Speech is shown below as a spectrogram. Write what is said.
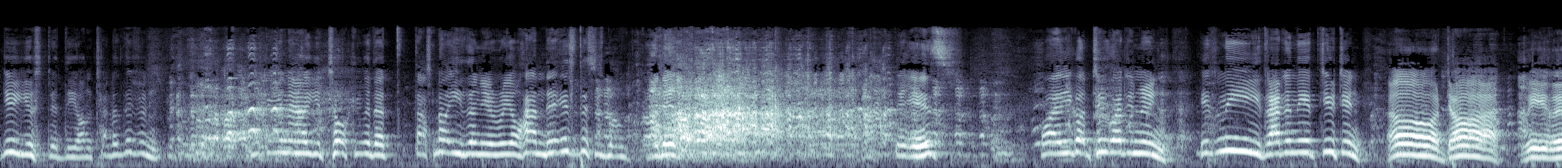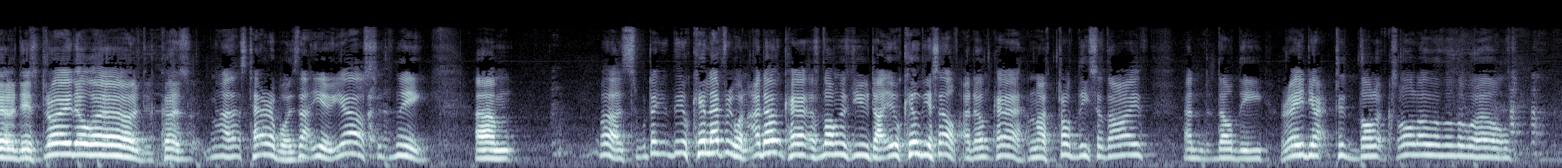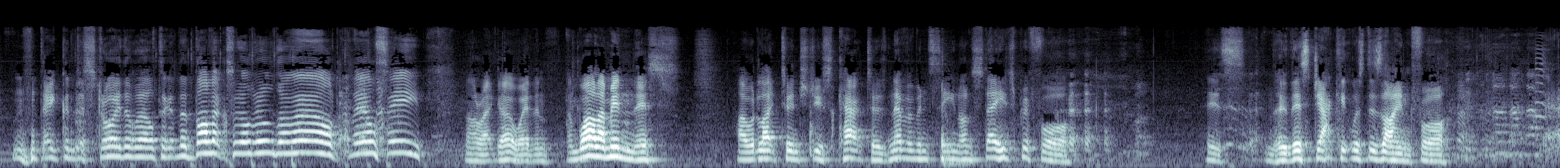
you used to be on television. you now. You're talking with a. That's not even your real hand. It is. This is not. It is. It is. Why you got two wedding rings? It's me, Vladimir Putin. Oh, duh. We will destroy the world. Because, no, that's terrible. Is that you? Yes, it's me. Um, Well, you'll kill everyone. I don't care as long as you die. You'll kill yourself. I don't care. And I've these survive, and there'll be radioactive Daleks all over the world. they can destroy the world. Together. The Daleks will rule the world. They'll see. All right, go away then. And while I'm in this, I would like to introduce a character who's never been seen on stage before. Is who this jacket was designed for.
